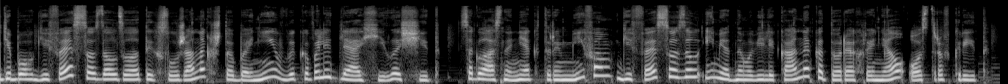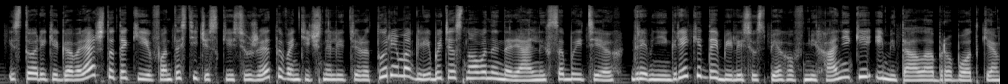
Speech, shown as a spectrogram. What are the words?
где бог Гефес создал золотых служанок, чтобы они выковали для Ахилла щит. Согласно некоторым мифам, Гефес создал и медного великана, который охранял остров Крит. Историки говорят, что такие фантастические сюжеты в античной литературе могли быть основаны на реальных событиях. Древние греки добились успехов в механике и металлообработке.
